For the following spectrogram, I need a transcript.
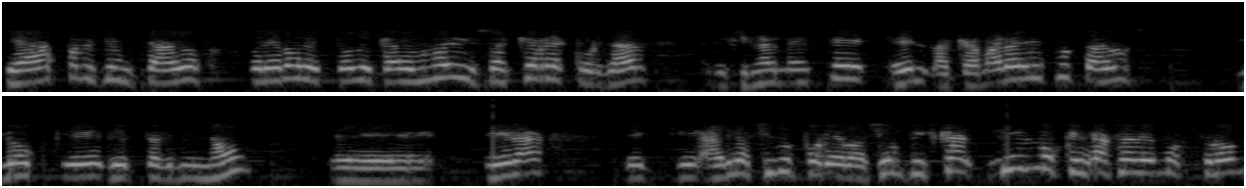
se ha presentado prueba de todo y cada uno de ellos. Hay que recordar, originalmente, en la Cámara de Diputados lo que determinó eh, era de que había sido por evasión fiscal, mismo que ya se demostró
